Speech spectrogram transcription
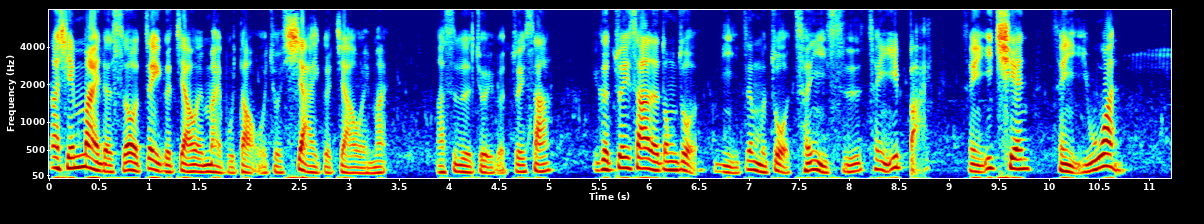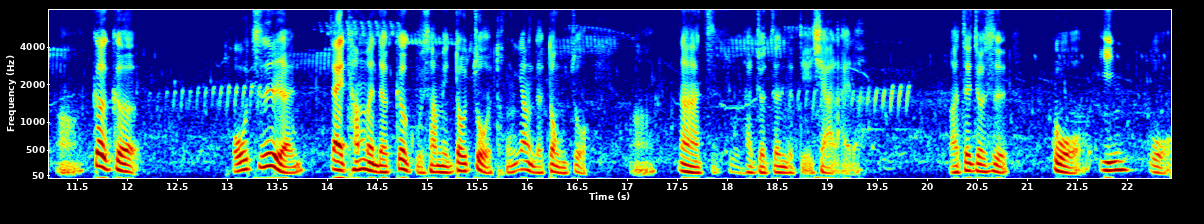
那先卖的时候，这个价位卖不到，我就下一个价位卖，啊，是不是就有一个追杀？一个追杀的动作，你这么做乘以十，乘以一百，乘以一千，乘以一万，啊，各个投资人在他们的个股上面都做同样的动作，啊，那指数它就真的跌下来了。啊，这就是果因果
